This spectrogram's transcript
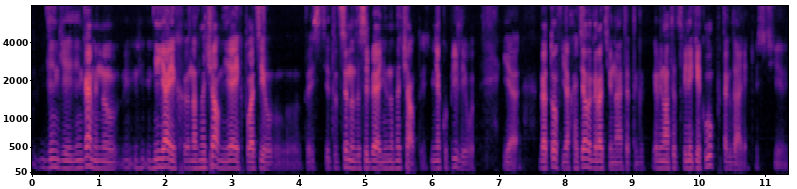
деньги деньгами, ну, не я их назначал, не я их платил. То есть эту цену за себя я не назначал. То есть меня купили, вот я готов, я хотел играть в Юнайтед, Юнайтед великий клуб и так далее. То есть э,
